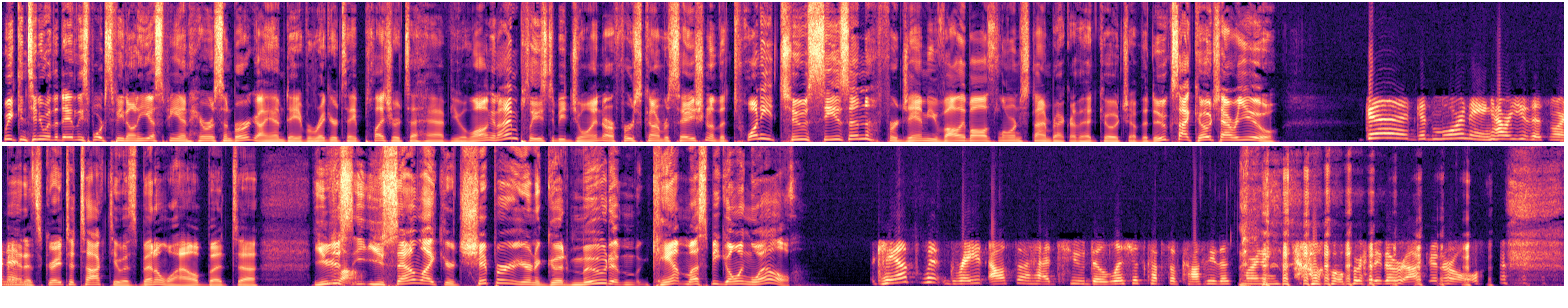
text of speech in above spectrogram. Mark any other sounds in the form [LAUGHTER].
We continue with the daily sports feed on ESPN Harrisonburg. I am Dave Rigger. It's a pleasure to have you along, and I'm pleased to be joined. Our first conversation of the 22 season for JMU volleyball is Lauren Steinbrecher, the head coach of the Dukes. Hi, coach. How are you? Good. Good morning. How are you this morning? Man, it's great to talk to you. It's been a while, but uh, you just Well. you sound like you're chipper. You're in a good mood. It- Camp must be going well. Camp went great. I also had two delicious cups of coffee this morning, [LAUGHS] so [LAUGHS] ready to rock and roll. [LAUGHS]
